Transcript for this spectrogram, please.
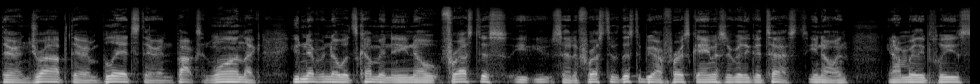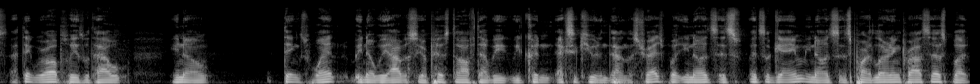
they're in drop, they're in blitz, they're in box and one. Like you never know what's coming. And you know, for us, this you, you said it for us to this to be our first game is a really good test. You know, and you know I'm really pleased. I think we're all pleased with how you know things went. You know, we obviously are pissed off that we, we couldn't execute and down the stretch, but you know, it's it's it's a game. You know, it's it's part of the learning process. But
